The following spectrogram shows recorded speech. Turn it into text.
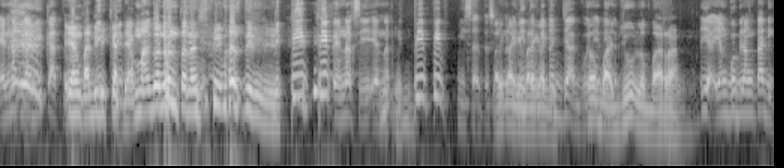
enak gak dikat tuh. Yang tadi dikat ya. Emak gue nonton nanti pasti nih. Di pip pip enak sih, enak di pip pip bisa tuh. Balik lagi, Editor balik kita lagi. jago Ke editor. baju lebaran. Iya, yang gue bilang tadi,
